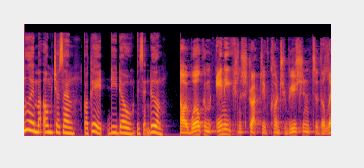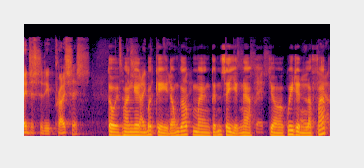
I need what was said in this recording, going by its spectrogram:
người mà ông cho rằng có thể đi đầu để dẫn đường. I welcome any constructive contribution to the legislative process. Tôi hoan nghênh bất kỳ đóng góp mang tính xây dựng nào cho quy trình lập pháp,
